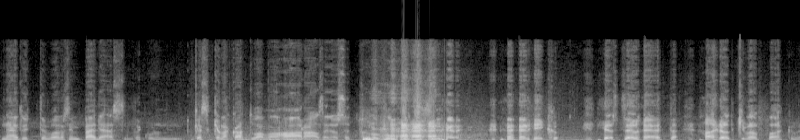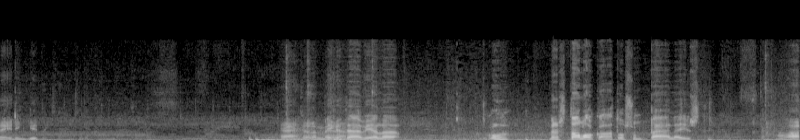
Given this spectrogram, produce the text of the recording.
Näytitte varsin pädässiltä, kun keskellä katua vaan haaraa sen, jos et tullut sinne. niinku, jos teillä että I don't give a fuck meininki. Ei, se ole Eikä tää vielä... Oho, menossa talo kaatuu sun päälle just. Aa.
